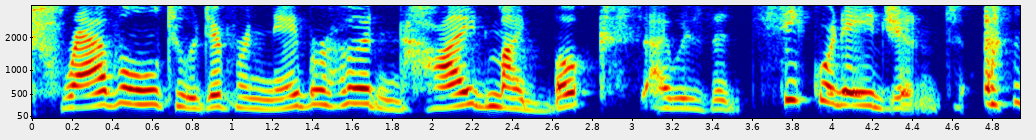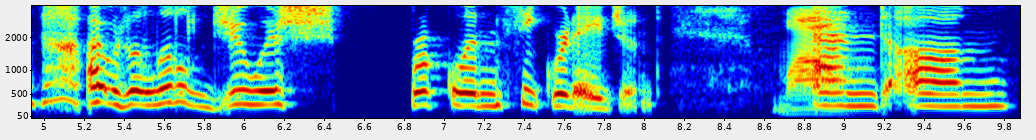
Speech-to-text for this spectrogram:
travel to a different neighborhood and hide my books. I was the secret agent. I was a little Jewish Brooklyn secret agent. Wow. And um,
